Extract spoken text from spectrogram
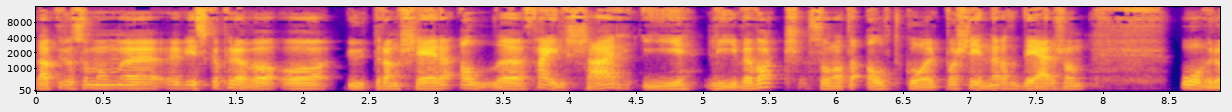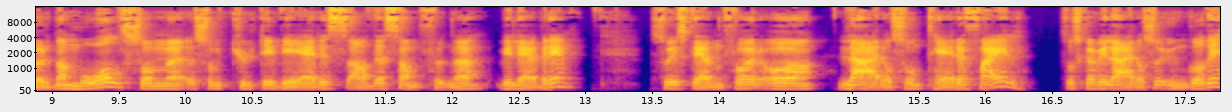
Det er akkurat som om eh, vi skal prøve å utrangere alle feilskjær i livet vårt, sånn at alt går på skinner. At det er et sånn overordna mål som, som kultiveres av det samfunnet vi lever i. Så istedenfor å lære oss å håndtere feil, så skal vi lære oss å unngå de.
